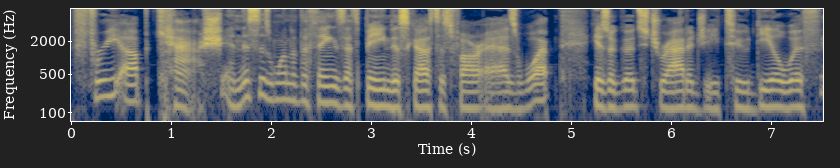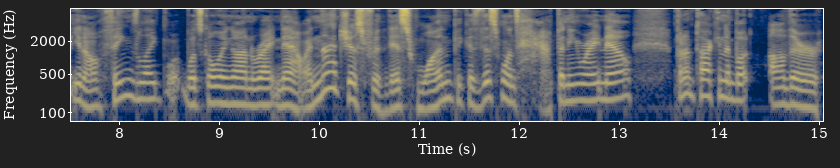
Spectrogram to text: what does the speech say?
free up cash. And this is one of the things that's being discussed as far as what is a good strategy to deal with, you know, things like what's going on right now, and not just for this one, because this one's happening right now, but I'm talking about other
